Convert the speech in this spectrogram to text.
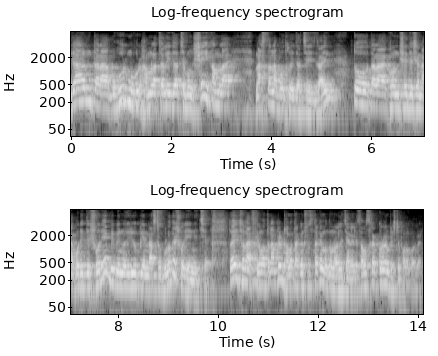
ইরান তারা মুহুর মুহুর হামলা চালিয়ে যাচ্ছে এবং সেই হামলায় নাস্তানা বোধ হয়ে যাচ্ছে ইসরায়েল। তো তারা এখন সেই দেশে নাগরিকদের সরিয়ে বিভিন্ন ইউরোপিয়ান রাষ্ট্রগুলোতে সরিয়ে নিচ্ছে। তো এই ছিল আজকের মতন আপডেট ভালো থাকেন, সুস্থ থাকেন। নতুন হলে চ্যানেলটি সাবস্ক্রাইব করবেন, পেজটি ফলো করবেন।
